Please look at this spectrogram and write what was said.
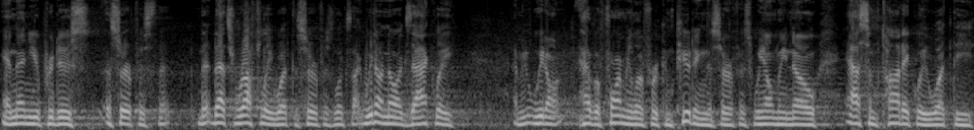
and then you produce a surface that, that, that's roughly what the surface looks like. We don't know exactly, I mean, we don't have a formula for computing the surface. We only know asymptotically what the,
